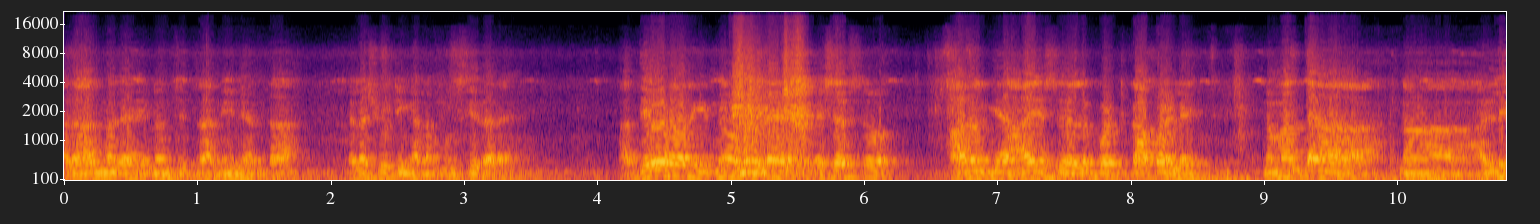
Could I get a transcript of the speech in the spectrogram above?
ಅದಾದ್ಮೇಲೆ ಇನ್ನೊಂದು ಚಿತ್ರ ನೀನೆ ಅಂತ ಎಲ್ಲ ಶೂಟಿಂಗ್ ಎಲ್ಲ ಮುಗಿಸಿದ್ದಾರೆ. ಆ ದೇವರು ಅವ್ರಿಗೆ ಇನ್ನೂ ಒಳ್ಳೆ ಯಶಸ್ಸು ಆರೋಗ್ಯ ಆಯಸ್ಸು ಎಲ್ಲ ಕೊಟ್ಟು ಕಾಪಾಡಲಿ. ನಮ್ಮಂಥ ನಾ ಹಳ್ಳಿ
